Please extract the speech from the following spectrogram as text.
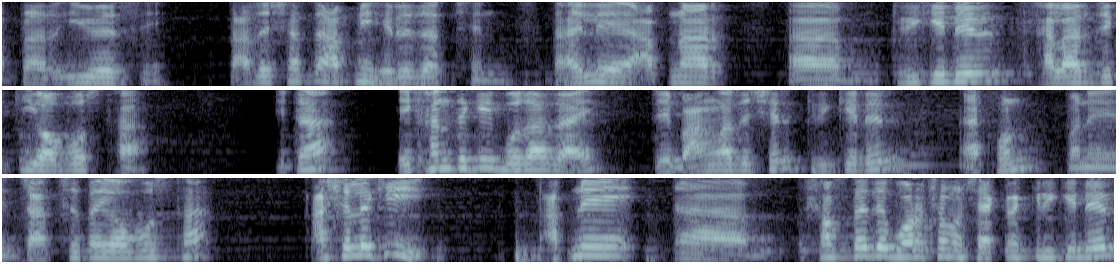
আপনার ইউএসএ তাদের সাথে আপনি হেরে যাচ্ছেন। তাহলে আপনার ক্রিকেটের খেলার যে কি অবস্থা, এটা এখান থেকেই বোঝা যায় যে বাংলাদেশের ক্রিকেটের এখন মানে যাচ্ছে তাই অবস্থা। আসলে কি, আপনি সবথেকে বড় সমস্যা, একটা ক্রিকেটের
